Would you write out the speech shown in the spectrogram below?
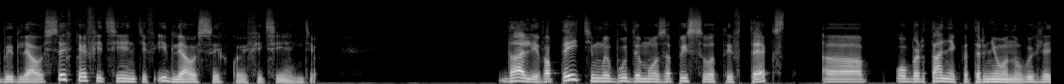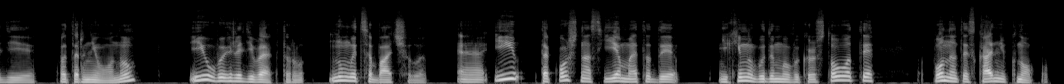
для ось цих коефіцієнтів і для ось цих коефіцієнтів. Далі в апдейті ми будемо записувати в текст е, обертання кватерніону у вигляді кватерніону і у вигляді вектору. Ну, ми це бачили. Е, і також у нас є методи, які ми будемо використовувати по натисканню кнопок.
